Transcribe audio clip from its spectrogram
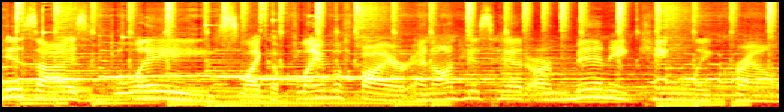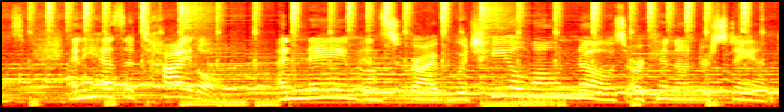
His eyes blaze like a flame of fire, and on his head are many kingly crowns. And he has a title, a name inscribed, which he alone knows or can understand.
